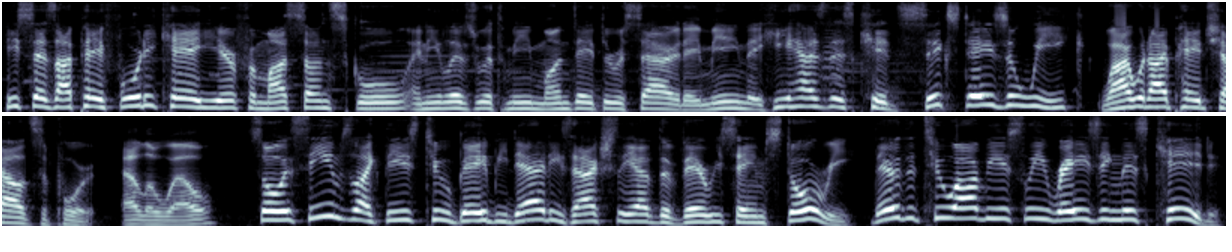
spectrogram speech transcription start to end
He says, I pay 40k a year for my son's school, and he lives with me Monday through Saturday, meaning that he has this kid six days a week. Why would I pay child support? LOL. So it seems like these two baby daddies actually have the very same story. They're the two obviously raising this kid.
